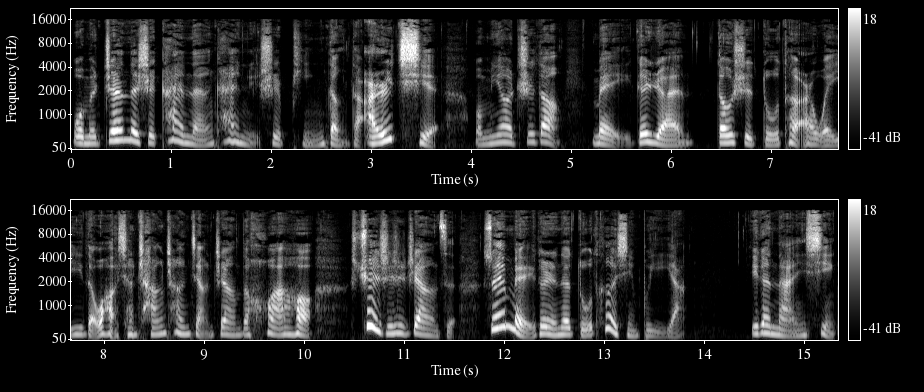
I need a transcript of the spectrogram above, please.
我们真的是看男看女是平等的，而且我们要知道，每个人都是独特而唯一的。我好像常常讲这样的话，哈，确实是这样子。所以每个人的独特性不一样。一个男性，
